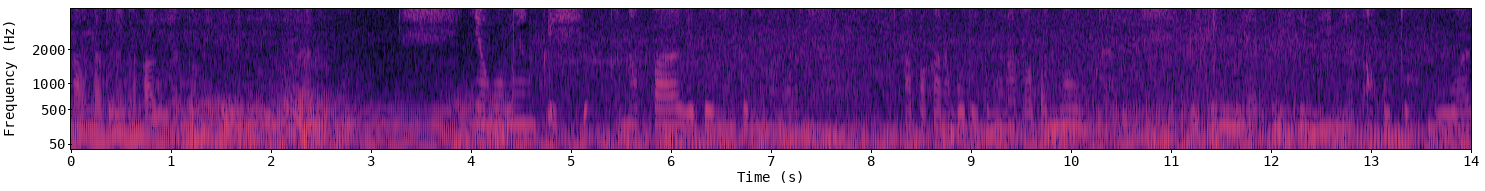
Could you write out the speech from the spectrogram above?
salah satu dari kalian tuh netizen-netizen yang komen, ih kenapa gitu nyantumin nomornya? Apa karena butuh teman atau apa? No guys, di sini niat di sini niat aku tuh buat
